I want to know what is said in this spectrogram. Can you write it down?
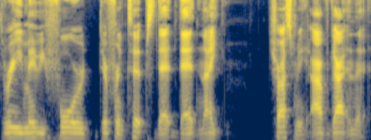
three, maybe four different tips that that night. Trust me, I've gotten that.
